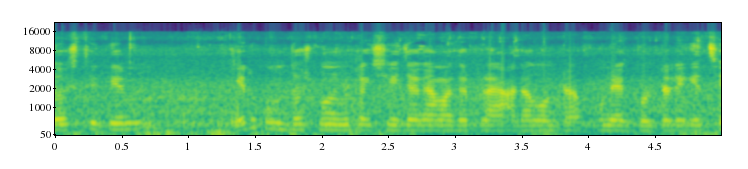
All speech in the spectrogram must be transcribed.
দশ থেকে এরকম দশ পনেরো মিনিট লাগে সেই জায়গায় আমাদের প্রায় আধা ঘণ্টা, পৌনে এক ঘণ্টা লেগেছে।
